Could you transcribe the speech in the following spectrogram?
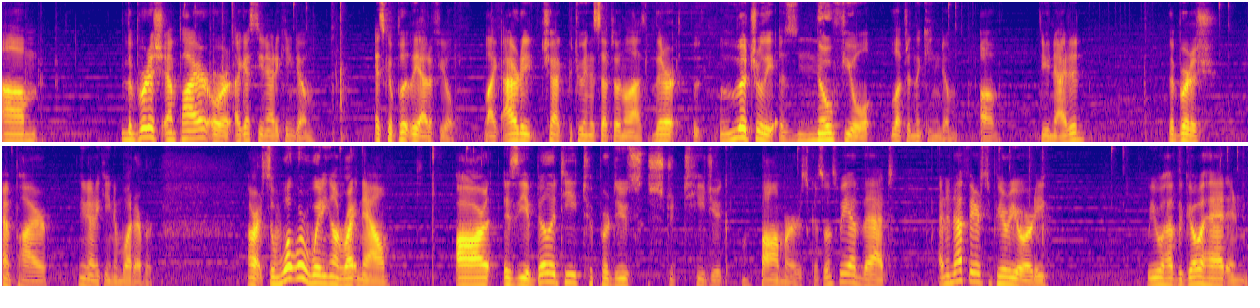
Um, the British Empire, or I guess the United Kingdom, is completely out of fuel. Like, I already checked between this episode and the last. There literally is no fuel left in the kingdom of the United, the British Empire, the United Kingdom, whatever. Alright, so what we're waiting on right now are is the ability to produce strategic bombers. Because once we have that, and enough air superiority, we will have to go-ahead and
